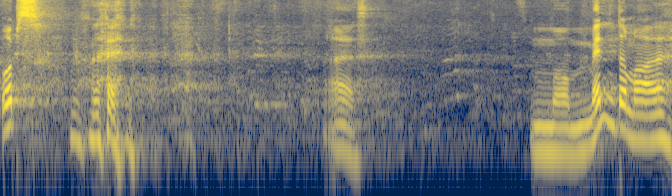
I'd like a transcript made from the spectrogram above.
Ups. Moment mal.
